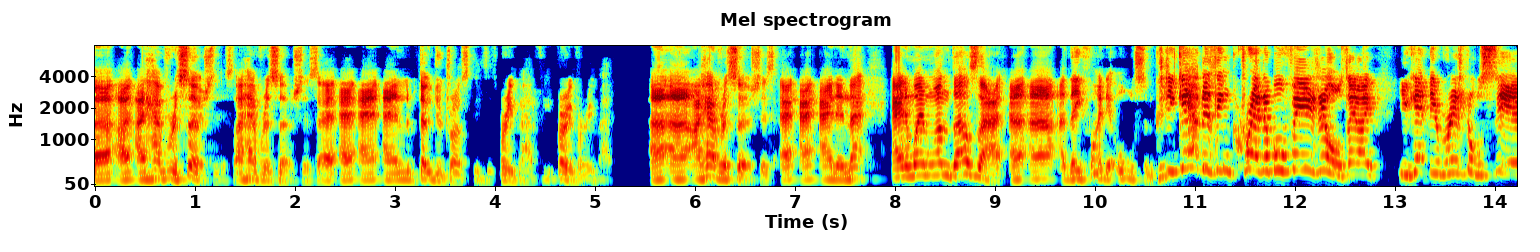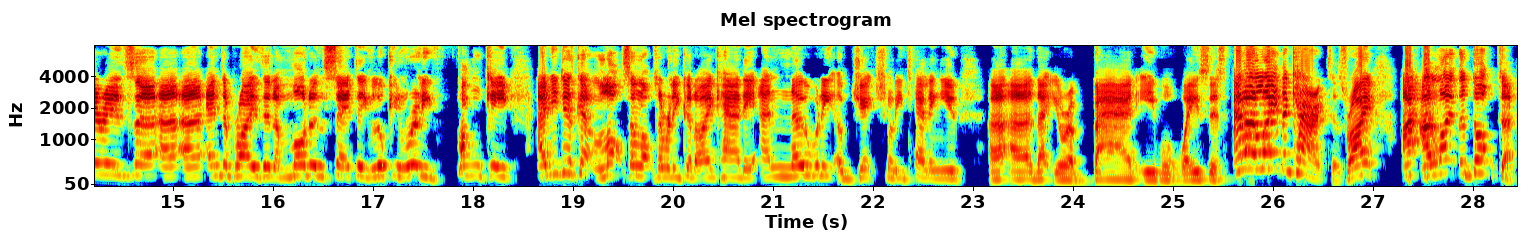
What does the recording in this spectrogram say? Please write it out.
I, I, have researched this. I have researched this, and, and don't do drugs it's very bad for you. Very, very bad. Uh, uh, I have researched this, uh, and in that, and when one does that, uh, uh, they find it awesome because you get this incredible visuals. They like you get the original series uh, Enterprise in a modern setting, looking really funky, and you just get lots and lots of really good eye candy, and nobody objectionably telling you that you're a bad, evil racist. And I like the characters, right? I, I like the Doctor.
